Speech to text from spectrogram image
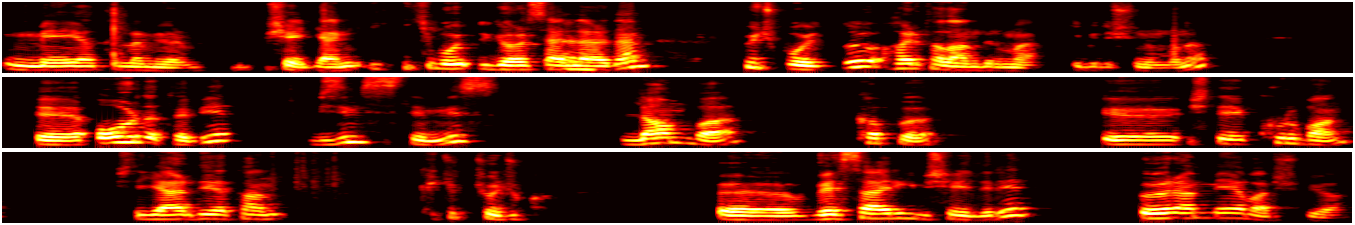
M'yi hatırlamıyorum. Şey yani iki boyutlu görsellerden evet. üç boyutlu haritalandırma gibi düşünün bunu. E, orada tabii bizim sistemimiz lamba, kapı, e, işte kurban, işte yerde yatan küçük çocuk e, vesaire gibi şeyleri öğrenmeye başlıyor.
